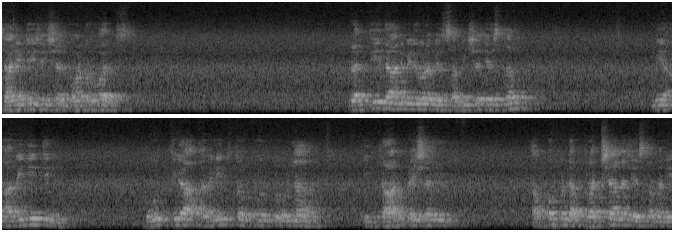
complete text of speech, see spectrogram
శానిటైజేషన్ వాటర్ వర్క్స్ ప్రతి దాని మీద కూడా మేము సమీక్ష చేస్తాం. మీ అవినీతిని పూర్తిగా అవినీతితో కూడుకున్న ఈ కార్పొరేషన్ తప్పకుండా ప్రక్షాళన చేస్తామని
